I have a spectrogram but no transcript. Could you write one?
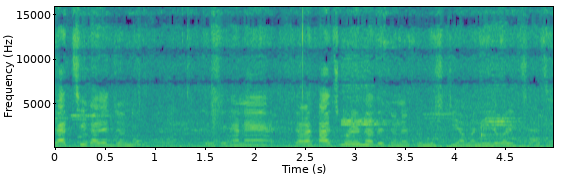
যাচ্ছি কাজের জন্য। তো সেখানে যারা কাজ করে তাদের জন্য একটু মিষ্টি আমার নিয়ে যাওয়ার ইচ্ছা আছে।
